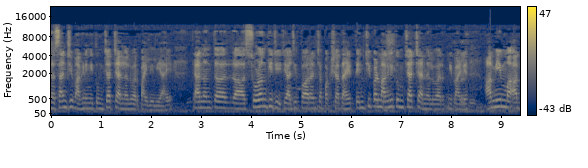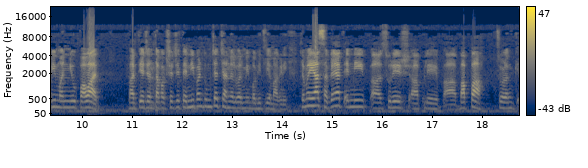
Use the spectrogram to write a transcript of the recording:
धसांची मागणी मी तुमच्याच चॅनलवर पाहिलेली आहे. त्यानंतर सोळंकीजी जे अजित पवारांच्या पक्षात आहेत त्यांची पण मागणी तुमच्याच चॅनलवर मी पाहिली आम्ही अभिमन्यू पवार भारतीय जनता पक्षाचे. त्यांनी पण तुमच्याच चॅनलवर मी बघितली आहे मागणी. त्यामुळे या सगळ्या त्यांनी सुरेश आपले बाप्पा सोळंकी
